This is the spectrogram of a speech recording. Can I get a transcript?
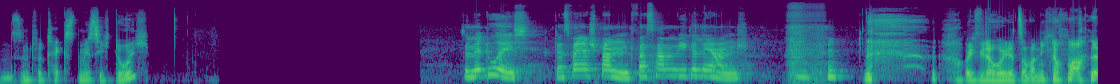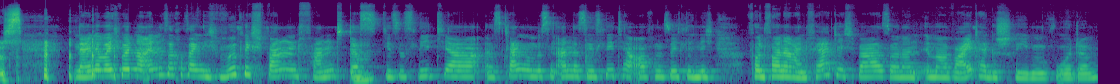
Dann sind wir textmäßig durch. Sind wir durch. Das war ja spannend. Was haben wir gelernt? Ich wiederhole jetzt aber nicht nochmal alles. Nein, aber ich wollte nur eine Sache sagen, die ich wirklich spannend fand, dass mhm. dieses Lied ja, es klang ein bisschen an, dass dieses Lied ja offensichtlich nicht von vornherein fertig war, sondern immer weiter geschrieben wurde.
